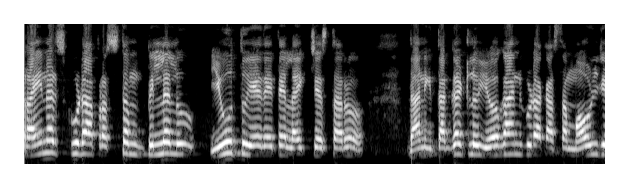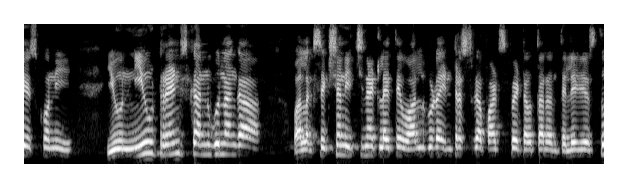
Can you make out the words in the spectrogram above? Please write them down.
ట్రైనర్స్ కూడా ప్రస్తుతం పిల్లలు యూత్ ఏదైతే లైక్ చేస్తారో దానికి తగ్గట్లు యోగాని కూడా కాస్త మౌల్డ్ చేసుకొని యూ న్యూ ట్రెండ్స్కి అనుగుణంగా వాళ్ళకి శిక్షణ ఇచ్చినట్లయితే వాళ్ళు కూడా ఇంట్రెస్ట్గా పార్టిసిపేట్ అవుతారని తెలియజేస్తూ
